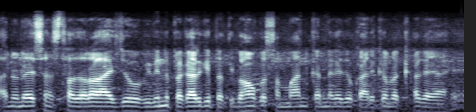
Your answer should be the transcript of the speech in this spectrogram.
अनुनय संस्था द्वारा आज जो विभिन्न प्रकार की प्रतिभाओं को सम्मान करने का जो कार्यक्रम रखा गया है,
